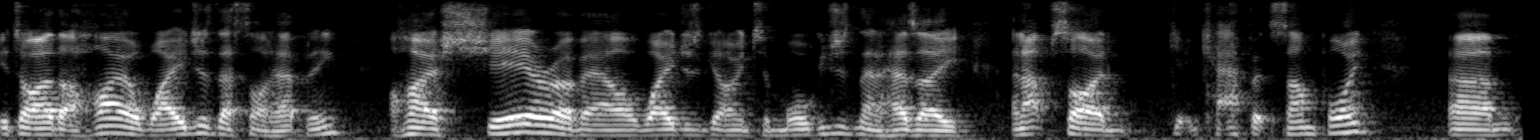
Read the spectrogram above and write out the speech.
It's either higher wages, that's not happening, a higher share of our wages going to mortgages, and that has a an upside cap at some point. Um,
